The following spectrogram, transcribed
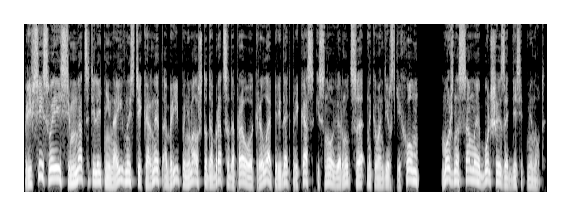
При всей своей семнадцатилетней наивности Корнет Абри понимал, что добраться до правого крыла, передать приказ и снова вернуться на командирский холм можно самое большее за десять минут.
